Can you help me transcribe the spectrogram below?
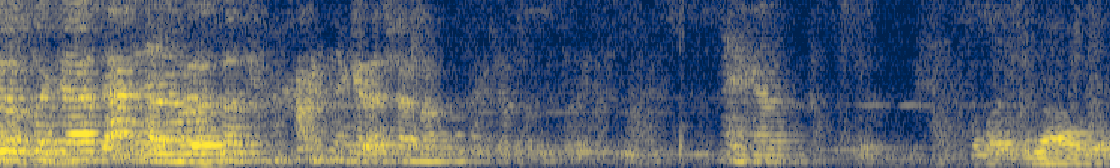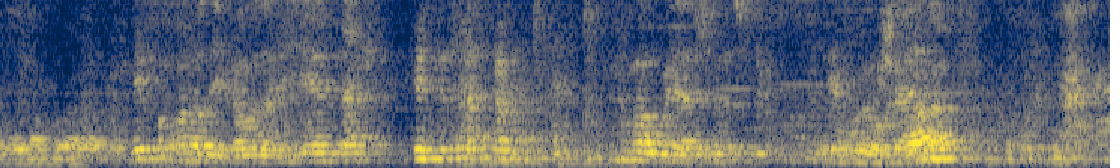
Jöttek el, de nem az, ne keresem meg. Igen. Épp a maradékra oda is értek. Babulás, hogy igen, valóságban.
